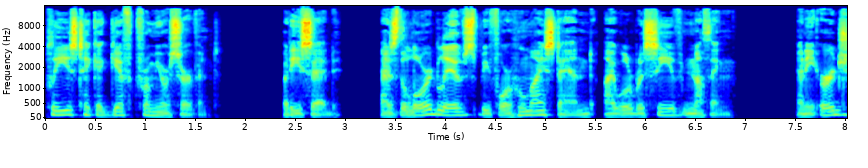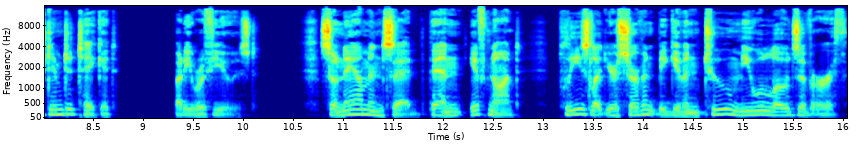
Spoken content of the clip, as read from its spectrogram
please take a gift from your servant. But he said, as the Lord lives before whom I stand, I will receive nothing. And he urged him to take it, but he refused. So Naaman said, Then, if not, please let your servant be given two mule loads of earth,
